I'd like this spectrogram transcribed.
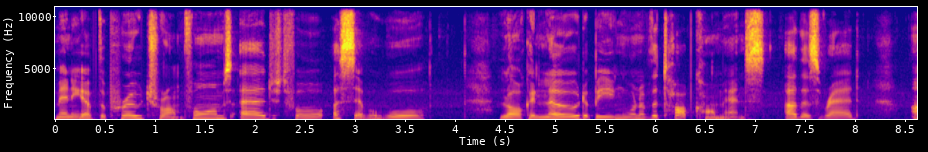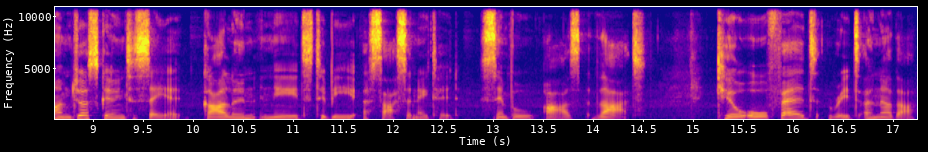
Many of the pro Trump forums urged for a civil war. Lock and load being one of the top comments. Others read, I'm just going to say it. Garland needs to be assassinated. Simple as that. Kill all feds, reads another.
